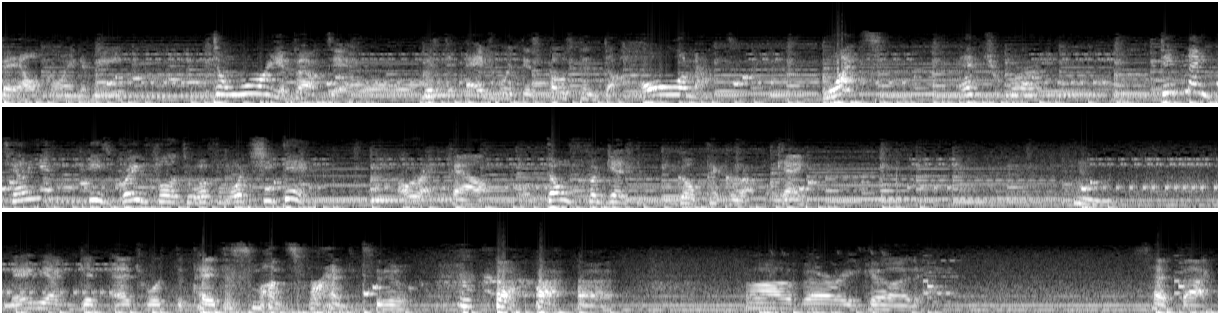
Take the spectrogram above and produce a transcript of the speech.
bail going to be? Don't worry about that. Mr. Edgeworth is posting the whole amount. What? Edgeworth? Didn't I tell you? He's grateful to her for what she did. Alright, pal. Don't forget to go pick her up, okay? Hmm. maybe I can get Edgeworth to pay this month's rent too. Ah, very good. Let's head back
